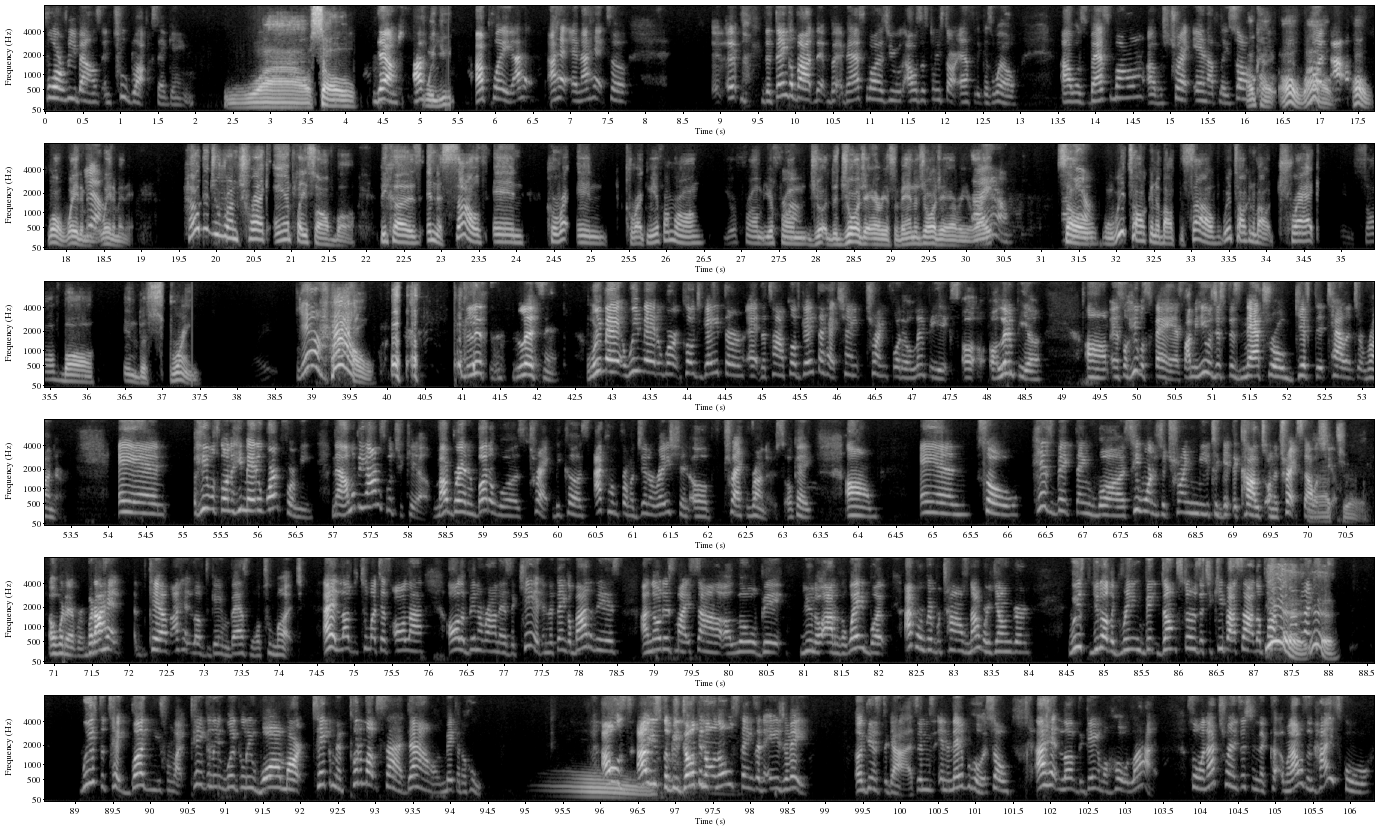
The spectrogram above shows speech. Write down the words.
four rebounds and two blocks that game. Wow. So yeah, I, when you I played, I I had and I had to. It, it, the thing about that basketball is you. I was a three star athlete as well. I was basketball, I was track, and I played softball. Okay. Oh wow. I, oh whoa. Wait a minute. Yeah. Wait a minute how did you run track and play softball? Because in the South, and correct and correct me if I'm wrong, you're from you're from uh-huh. the Georgia area, Savannah, Georgia area, right? I am. So I am. when we're talking about the South, we're talking about track and softball in the spring. Yeah. How? listen, listen. We made we made it work. Coach Gaither at the time, Coach Gaither had trained trained for the Olympics, uh, Olympia um, and so he was fast. I mean, he was just this natural, gifted, talented runner. And he was gonna, he made it work for me. Now I'm gonna be honest with you, Kev. My bread and butter was track because I come from a generation of track runners. Okay. Um, and so his big thing was he wanted to train me to get to college on a track scholarship gotcha. or whatever. But I had Kev, I had loved the game of basketball too much. I had loved it too much. That's all I all I've been around as a kid. And the thing about it is I know this might sound a little bit, you know, out of the way, but I can remember times when I was younger. We, you know, the green big dumpsters that you keep outside the park. Yeah, yeah. We used to take buggies from like Piggly Wiggly, Walmart, take them and put them upside down and make it a hoop. Ooh. I was, I used to be dunking on those things at the age of eight against the guys in, in the neighborhood. So I had loved the game a whole lot. So when I transitioned to when I was in high school,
